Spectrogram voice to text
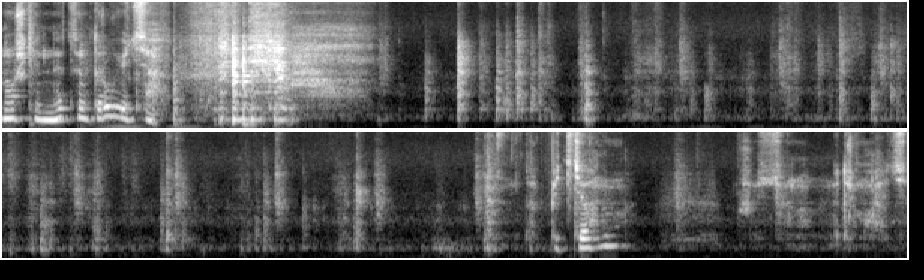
Ножки не центруються. Так, підтягнемо. Щось воно не тримається.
